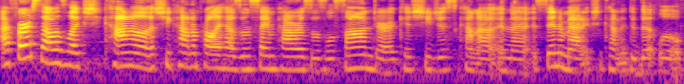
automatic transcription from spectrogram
At first, I was like, she kind of, she kind of probably has the same powers as Lissandra because she just kind of in the cinematic, she kind of did that little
